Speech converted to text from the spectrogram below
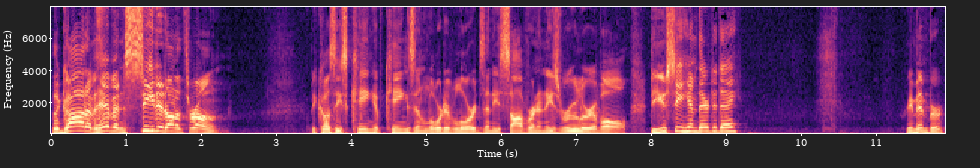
the God of heaven, seated on a throne? Because he's King of kings and Lord of lords, and he's sovereign and he's ruler of all. Do you see him there today? Remember,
